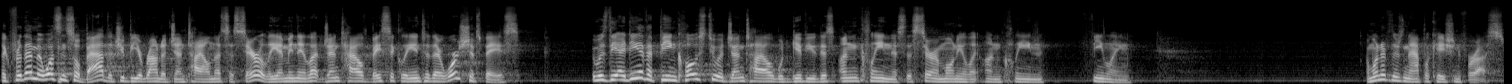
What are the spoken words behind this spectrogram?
Like for them, it wasn't so bad that you'd be around a Gentile necessarily. I mean, they let Gentiles basically into their worship space. It was the idea that being close to a Gentile would give you this uncleanness, this ceremonially unclean feeling. I wonder if there's an application for us.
